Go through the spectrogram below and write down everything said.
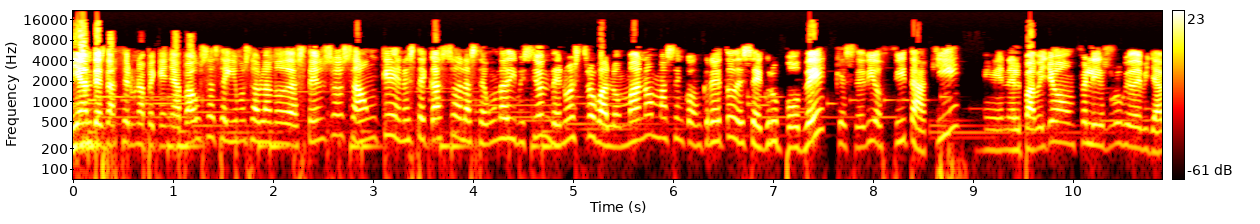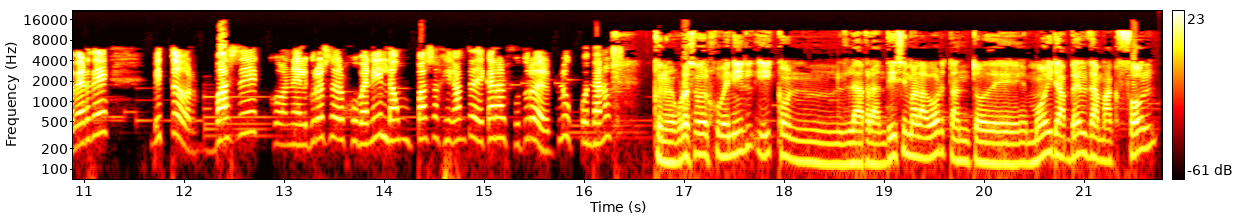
Y antes de hacer una pequeña pausa, seguimos hablando de ascensos, aunque en este caso a la segunda división de nuestro balonmano, más en concreto de ese grupo D que se dio cita aquí, en el pabellón Félix Rubio de Villaverde. Víctor, base con el grueso del juvenil da un paso gigante de cara al futuro del club. Cuéntanos. Con el grueso del juvenil y con la grandísima labor tanto de Moira Belda McFall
